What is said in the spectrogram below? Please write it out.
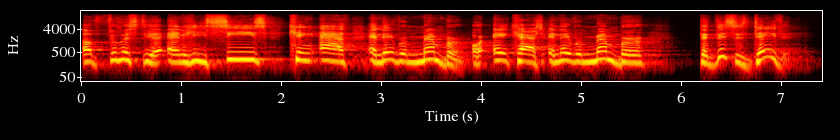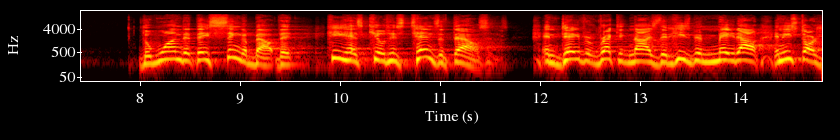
of Philistia and he sees King Ath, and they remember, or Achish, and they remember that this is David the one that they sing about, that he has killed his tens of thousands. And David recognized that he's been made out and he starts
